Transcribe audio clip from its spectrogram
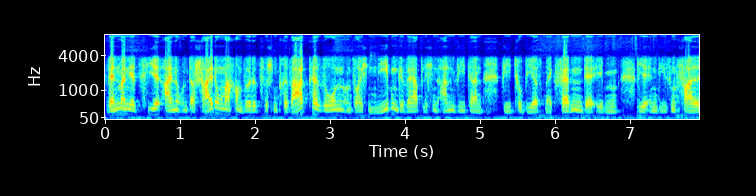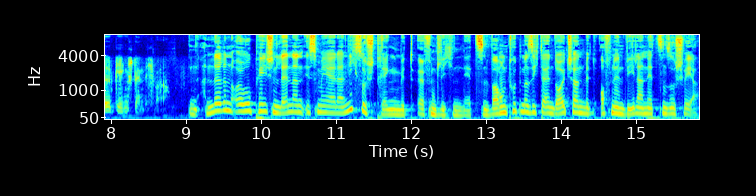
wenn man jetzt hier eine Unterscheidung machen würde zwischen Privatpersonen und solchen nebengewerblichen Anbietern wie Tobias McFadden, der eben hier in diesem Fall gegenständig war. In anderen europäischen Ländern ist man ja da nicht so streng mit öffentlichen Netzen. Warum tut man sich da in Deutschland mit offenen WLAN-Netzen so schwer?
